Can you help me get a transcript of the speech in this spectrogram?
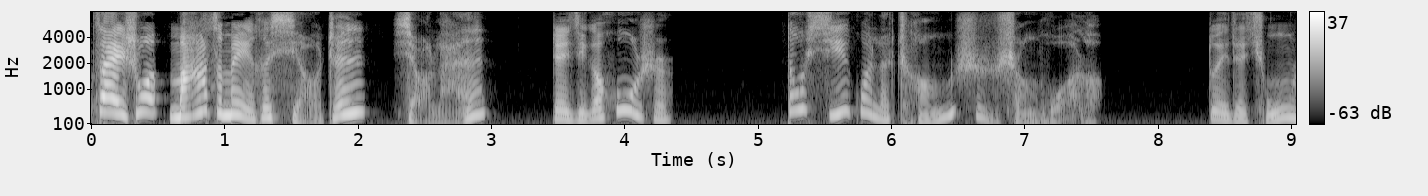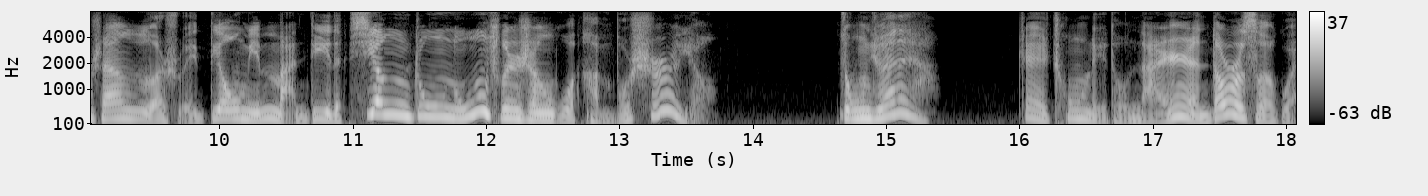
再说麻子妹和小珍、小兰这几个护士，都习惯了城市生活了，对这穷山恶水、刁民满地的乡中农村生活很不适应，总觉得呀。这冲里头，男人都是色鬼，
